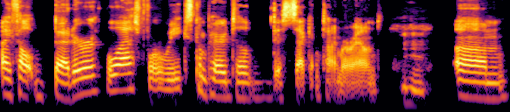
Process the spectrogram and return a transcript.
I felt better the last four weeks compared to this second time around. Mm-hmm. Um,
